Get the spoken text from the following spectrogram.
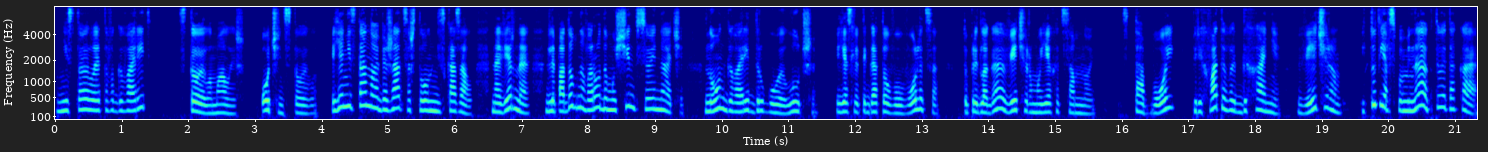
Не стоило этого говорить? Стоило, малыш, очень стоило. Я не стану обижаться, что он не сказал. Наверное, для подобного рода мужчин все иначе, но он говорит другое, лучше. Если ты готова уволиться, то предлагаю вечером уехать со мной. С тобой? Перехватывает дыхание. Вечером? И тут я вспоминаю, кто я такая.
